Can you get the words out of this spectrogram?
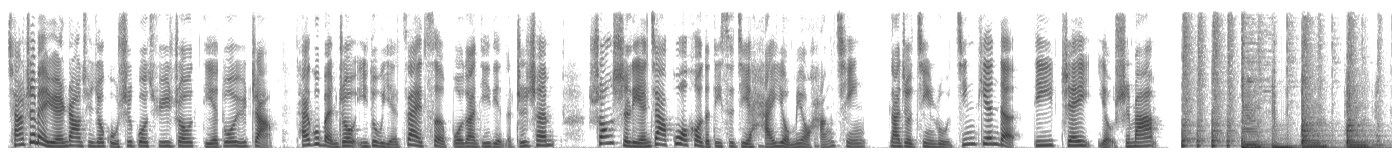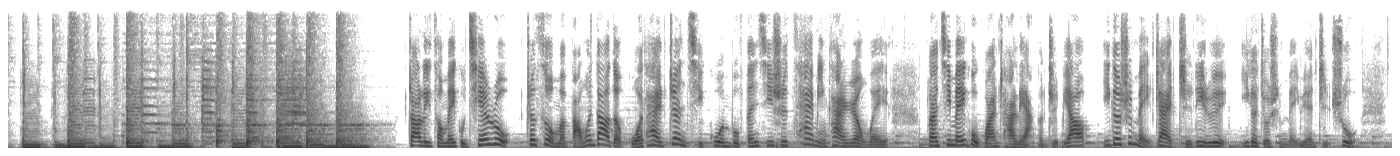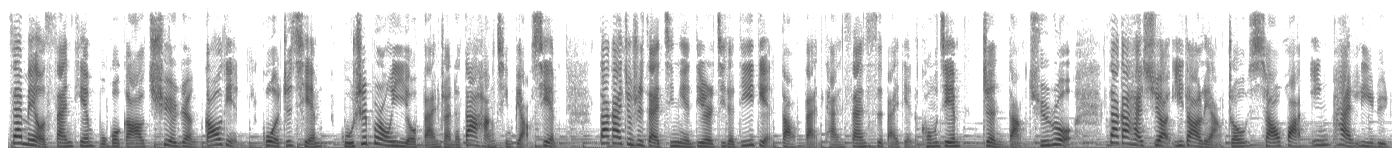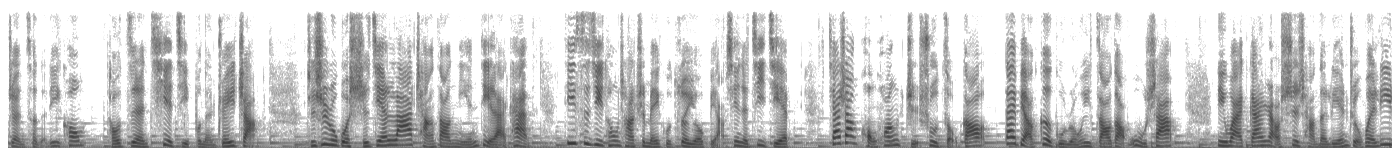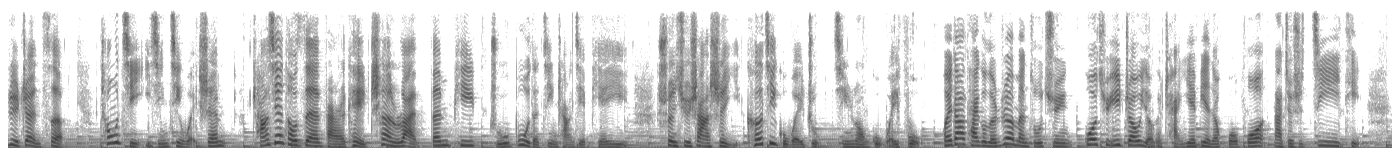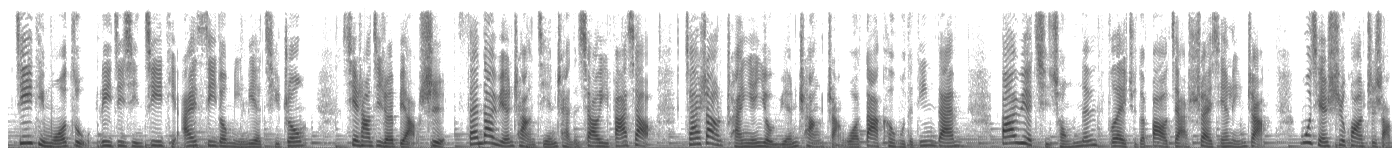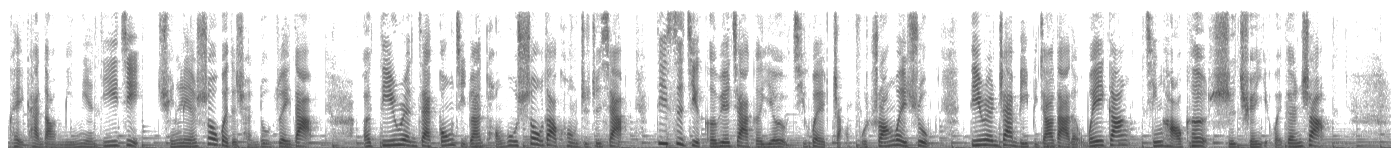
强势美元让全球股市过去一周跌多于涨，台股本周一度也再测波段低点的支撑。双十连假过后的第四季还有没有行情？那就进入今天的 DJ 有事吗？照例从美股切入，这次我们访问到的国泰政企顾问部分析师蔡明汉认为，短期美股观察两个指标，一个是美债值利率，一个就是美元指数。在没有三天不过高确认高点已过之前，股市不容易有反转的大行情表现。大概就是在今年第二季的低点到反弹三四百点的空间，震荡趋弱，大概还需要一到两周消化鹰派利率政策的利空。投资人切记不能追涨。只是如果时间拉长到年底来看，第四季通常是美股最有表现的季节，加上恐慌指数走高，代表个股容易遭到误杀。另外，干扰市场的联准会利率政策冲击已经近尾声，长线投资人反而可以趁乱分批逐步的进场捡便宜。顺序上是以科技股为主，金融股为辅。回到台股的热门族群，过去一周有个产业变得活泼，那就是记忆体、记忆体模组、立即型记忆体 IC 都名列其中。线上记者表示，三大原厂减产的效益发酵，加上传言有原厂掌握大客户的订单，八月起从 NAND Flash 的报价率先领涨。目前市况至少可以看到明年第一季群联受惠的程度最大，而低润在供给端同步受到控制之下，第四季合约价格也有机会涨幅双位数。低润占比比较大的微钢、金豪科、实权也会跟上。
